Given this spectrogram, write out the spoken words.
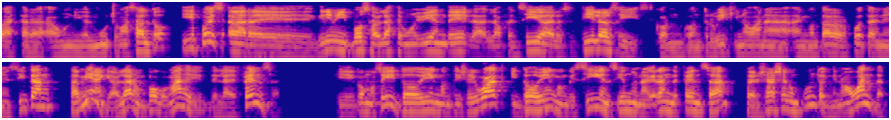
va a estar a, un nivel mucho más alto. Y después, a ver, eh, vos hablaste muy bien de la, ofensiva de los Steelers y con, con Trubisky no van a, encontrar la respuesta que necesitan. También hay que hablar un poco más de, la defensa. Y de cómo sí, todo bien con TJ Watt y todo bien con que siguen siendo una gran defensa, pero ya llega un punto en que no aguantan.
